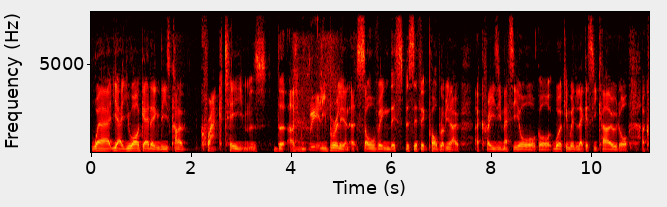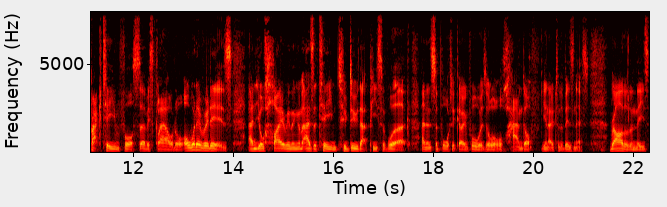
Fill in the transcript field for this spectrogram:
where yeah, you are getting these kind of crack teams that are really brilliant at solving this specific problem. You know, a crazy messy org, or working with legacy code, or a crack team for Service Cloud, or, or whatever it is. And you're hiring them as a team to do that piece of work and then support it going forwards, or, or hand off, you know, to the business, rather than these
